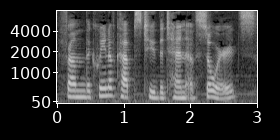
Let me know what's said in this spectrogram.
From the Queen of Cups to the Ten of Swords.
